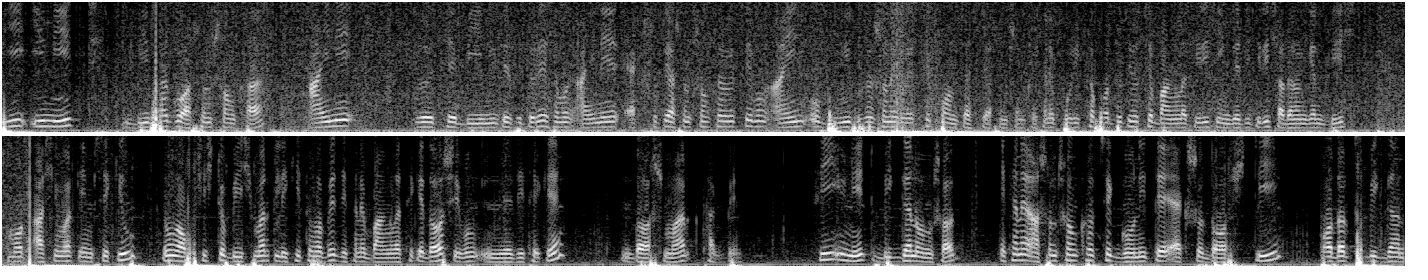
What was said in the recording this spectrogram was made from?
বি ইউনিট বিভাগ ও আসন সংখ্যা। আইনে রয়েছে বি ইউনিটের ভিতরে এবং আইনে একশোটি আসন সংখ্যা রয়েছে এবং আইন ও ভূমি প্রশাসনে রয়েছে পঞ্চাশটি আসন সংখ্যা। এখানে পরীক্ষা পদ্ধতি হচ্ছে বাংলা তিরিশ, ইংরেজি তিরিশ, সাধারণ জ্ঞান বিশ, মোট আশি মার্ক এমসিকিউ এবং অবশিষ্ট বিশ মার্ক লিখিত হবে যেখানে বাংলা থেকে দশ এবং ইংরেজি থেকে দশ মার্ক থাকবে। সি ইউনিট বিজ্ঞান অনুষদ। এখানে আসন সংখ্যা হচ্ছে গণিতে একশো দশটি, পদার্থবিজ্ঞান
